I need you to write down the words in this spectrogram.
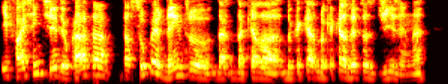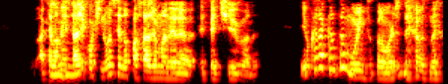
E faz sentido. E o cara tá, tá super dentro da, daquela, do, que, do que aquelas letras dizem, né? Aquela uhum. mensagem continua sendo passada de uma maneira efetiva, né? E o cara canta muito, pelo amor de Deus, né?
